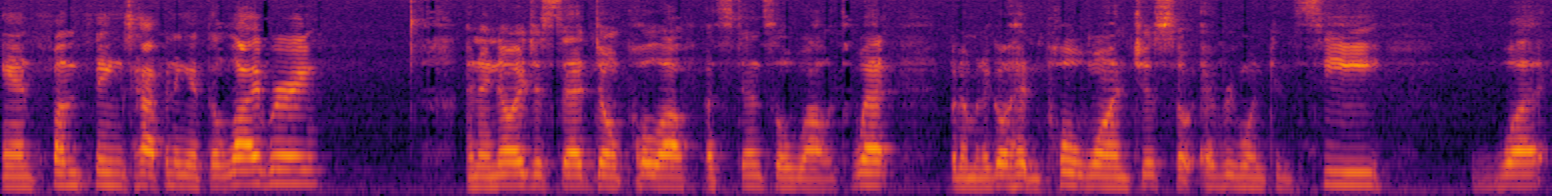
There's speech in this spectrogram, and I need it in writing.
and fun things happening at the library. And I know I just said don't pull off a stencil while it's wet, but I'm going to go ahead and pull one just so everyone can see what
